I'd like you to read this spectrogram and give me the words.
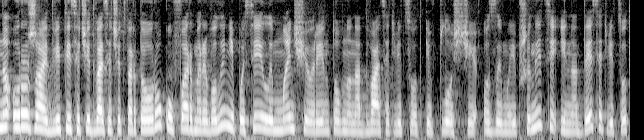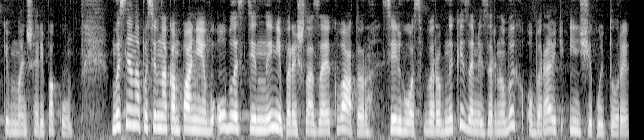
На урожай 2024 року фермери Волині посіяли менші орієнтовно на 20% площі озимої пшениці і на 10% менше ріпаку. Весняна посівна кампанія в області нині перейшла за екватор. Сільгоспвиробники замість зернових обирають інші культури.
